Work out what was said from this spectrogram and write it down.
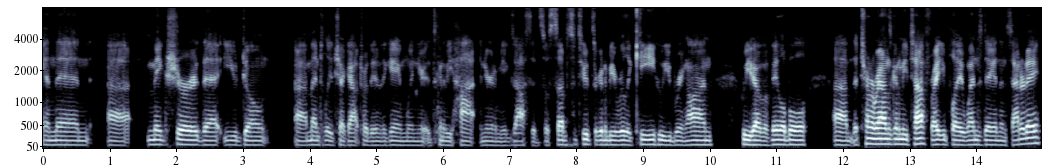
and then uh, make sure that you don't uh, mentally check out toward the end of the game when you're it's going to be hot and you're going to be exhausted. So substitutes are going to be really key. Who you bring on, who you have available. Um, the turnaround is going to be tough, right? You play Wednesday and then Saturday,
